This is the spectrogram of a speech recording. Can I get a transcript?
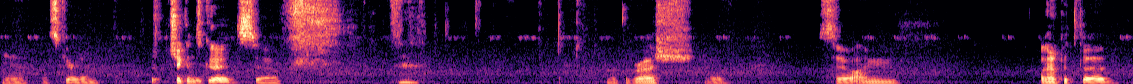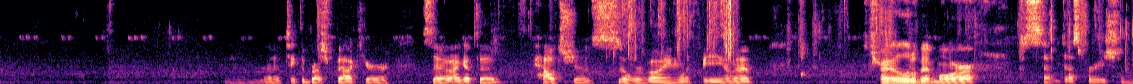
Yeah, I scared him. The chicken's good, so. Want the brush? Oh. So I'm. I'm gonna put the I'm going to take the brush back here. So I got the pouch of silver vine with me. I'm going to try a little bit more, just out of desperation.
